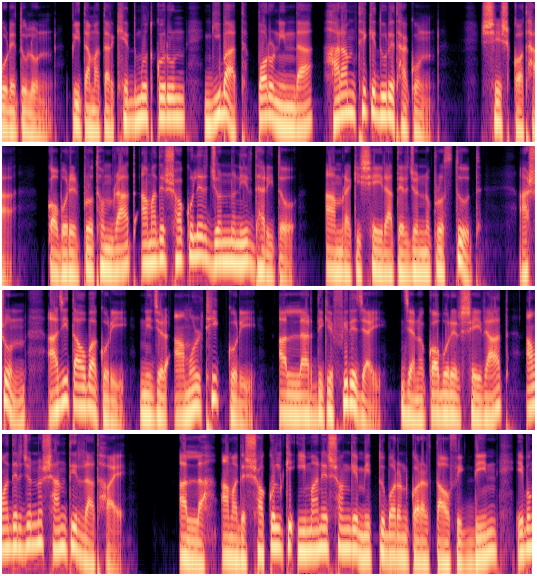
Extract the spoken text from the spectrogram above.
গড়ে তুলুন, পিতামাতার খেদমত করুন, গিবাত, পরনিন্দা, হারাম থেকে দূরে থাকুন। শেষ কথা, কবরের প্রথম রাত আমাদের সকলের জন্য নির্ধারিত। আমরা কি সেই রাতের জন্য প্রস্তুত? আসুন, আজই তাওবা করি, নিজের আমল ঠিক করি, আল্লাহর দিকে ফিরে যাই, যেন কবরের সেই রাত আমাদের জন্য শান্তির রাত হয়। আল্লাহ আমাদের সকলকে ইমানের সঙ্গে মৃত্যুবরণ করার তাওফিক দিন এবং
